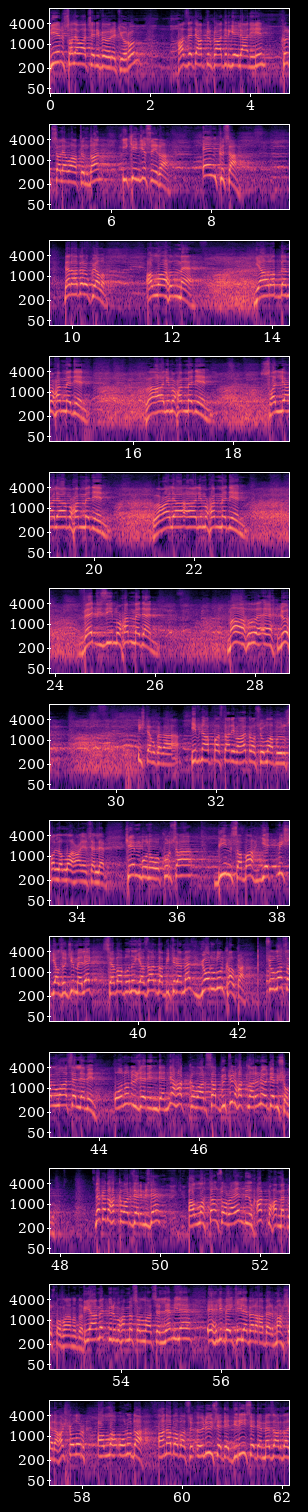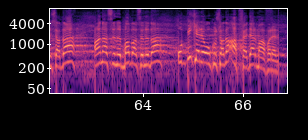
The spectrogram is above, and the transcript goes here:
bir salavat-ı şerife öğretiyorum. Hazreti Abdülkadir Geylani'nin 40 salavatından ikinci sıyga. En kısa. Beraber okuyalım. Allahümme Ya Rabbe Muhammedin ve Ali Muhammedin salli ala Muhammedin ve ala Ali Muhammedin veczi Muhammeden ma huve ehluh işte bu kadar. İbn Abbas'tan rivayet Resulullah buyurur sallallahu aleyhi ve sellem. Kim bunu okursa bin sabah yetmiş yazıcı melek sevabını yazar da bitiremez, yorulur kalkar. Resulullah sallallahu aleyhi ve sellemin onun üzerinde ne hakkı varsa bütün haklarını ödemiş olur. Ne kadar hakkı var üzerimizde? Allah'tan sonra en büyük hak Muhammed Mustafa'nındır. Kıyamet günü Muhammed sallallahu aleyhi ve sellem ile ehli beytiyle beraber mahşere haşrolur. Allah onu da ana babası ölüyse de diriyse de mezardaysa da anasını babasını da o bir kere okusa da affeder mağfiret eder.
